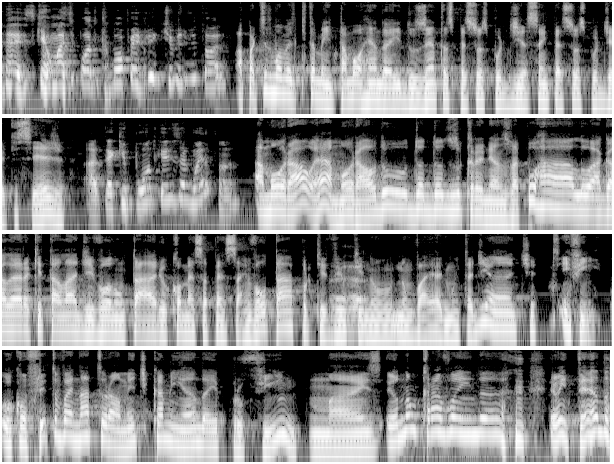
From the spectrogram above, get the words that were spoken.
Isso que é o mais importante, acabou a perspectiva de vitória. A partir do momento que também tá morrendo aí 200 pessoas por dia, 100 pessoas por dia que seja. Até que ponto que eles aguentam, né? A moral, é, a moral do, do, dos ucranianos vai pro ralo, a galera que tá lá de voluntário começa a pensar em voltar, porque viu uhum. que não, não vai muito adiante. Enfim, o conflito vai naturalmente caminhando aí pro fim, mas eu não cravo ainda. eu entendo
